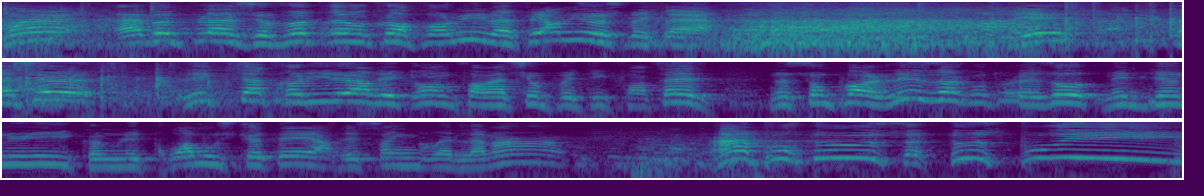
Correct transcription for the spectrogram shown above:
Moi, à votre place, je voterai encore pour lui, il va faire mieux, ce mec-là. Vous voyez que les quatre leaders des grandes formations politiques françaises ne sont pas les uns contre les autres, mais bien unis comme les trois mousquetaires des cinq doigts de la main. Un pour tous, tous pourris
